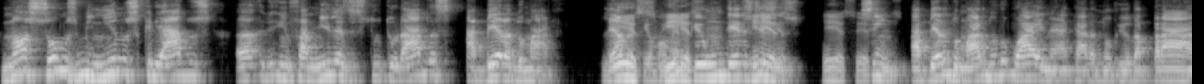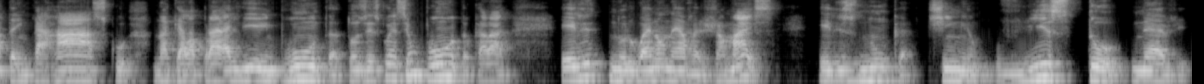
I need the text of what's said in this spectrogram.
Nós somos meninos criados ah, em famílias estruturadas à beira do mar. Lembra? Isso, tem um momento isso, que um deles diz isso. isso. Isso, isso. Sim, isso. à beira do mar no Uruguai, né, cara? No Rio da Prata, em Carrasco, naquela praia ali, em Punta. Todos eles conheciam Punta, o caralho. Ele, no Uruguai não neva jamais. eles nunca tinham visto neve.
